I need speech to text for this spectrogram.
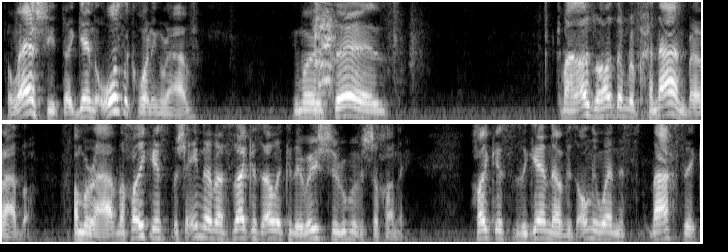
The last sheet again also according Rav. Gemara says, "Come on, Azal Adam Rav Chanan bar Rabba." Amarav Machlekes b'sheina machzakas ela kedei reish ruba v'shachane. Machlekes is again of is only when this machzik.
